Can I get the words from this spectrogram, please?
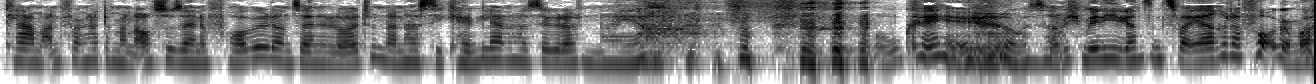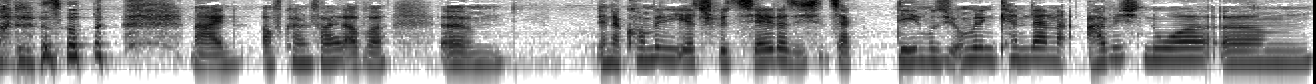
Klar, am Anfang hatte man auch so seine Vorbilder und seine Leute und dann hast du die kennengelernt und hast dir gedacht, naja, okay, was habe ich mir die ganzen zwei Jahre davor gemacht? Also, nein, auf keinen Fall, aber ähm, in der Comedy jetzt speziell, dass ich jetzt sage, den muss ich unbedingt kennenlernen, habe ich nur ähm,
